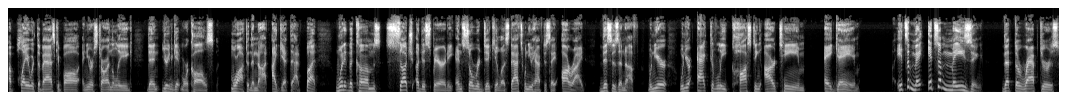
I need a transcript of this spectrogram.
a player with the basketball and you're a star in the league, then you're going to get more calls more often than not. I get that. But when it becomes such a disparity and so ridiculous, that's when you have to say, "All right, this is enough." When you're when you're actively costing our team a game, it's ama- it's amazing that the Raptors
